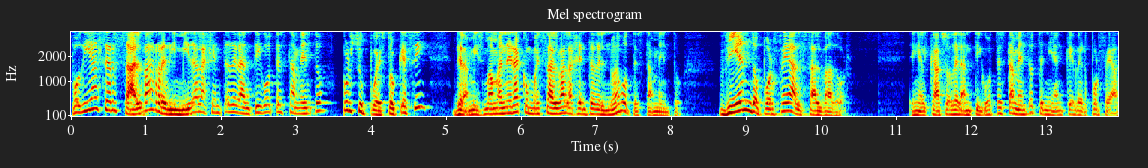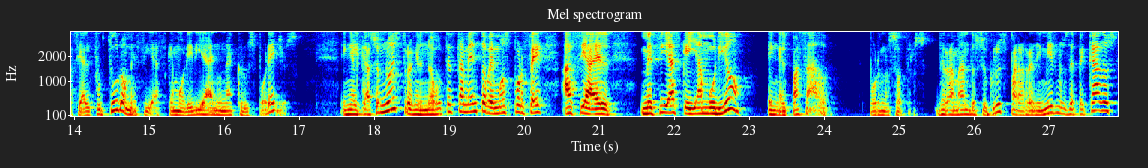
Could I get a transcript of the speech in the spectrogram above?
¿Podía ser salva, redimida la gente del Antiguo Testamento? Por supuesto que sí, de la misma manera como es salva la gente del Nuevo Testamento, viendo por fe al Salvador. En el caso del Antiguo Testamento tenían que ver por fe hacia el futuro Mesías que moriría en una cruz por ellos. En el caso nuestro, en el Nuevo Testamento, vemos por fe hacia el Mesías que ya murió en el pasado por nosotros, derramando su cruz para redimirnos de pecados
